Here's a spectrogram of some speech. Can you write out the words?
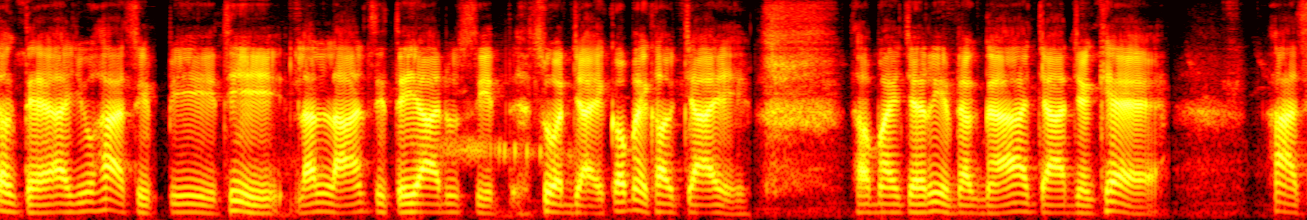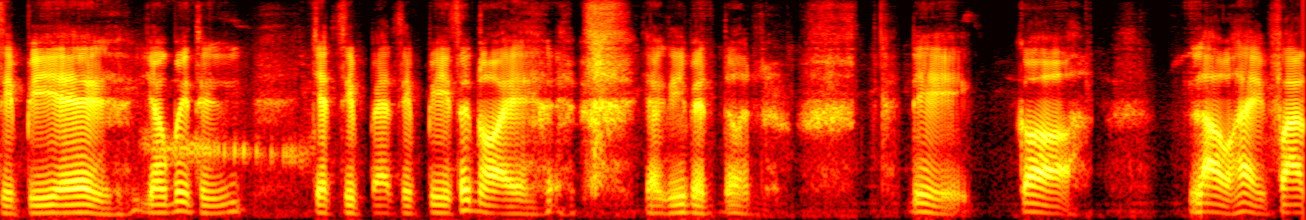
ตั้งแต่อายุห้าสิบปีที่หลานหลานสิทธยานุสิทธิ์ส่วนใหญ่ก็ไม่เข้าใจทำไมจะรีบดักหนาอาจารย์ยังแค่ห้าสิบปีเอง ยังไม่ถึงเจ็ดสิบแปดสิบปีสักหน่อย อย่างนี้เป็นต้น นี่ก็เล่าให้ฟัง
